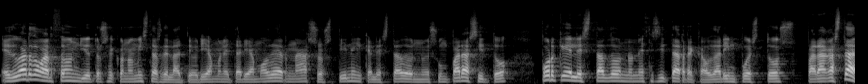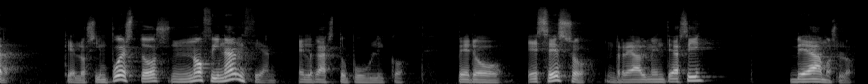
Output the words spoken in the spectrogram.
Eduardo Garzón y otros economistas de la teoría monetaria moderna sostienen que el Estado no es un parásito porque el Estado no necesita recaudar impuestos para gastar, que los impuestos no financian el gasto público. Pero, ¿es eso realmente así? Veámoslo.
